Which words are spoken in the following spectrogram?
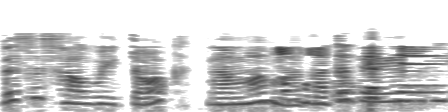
This is how we talk. Namma Matate.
